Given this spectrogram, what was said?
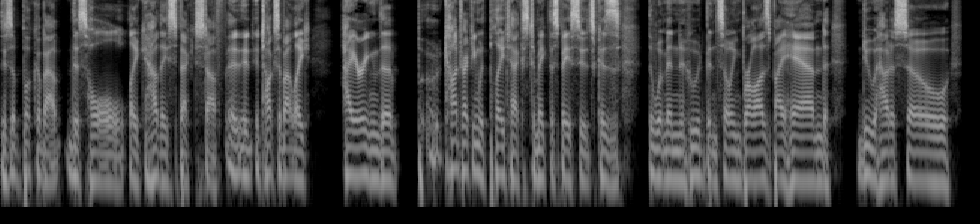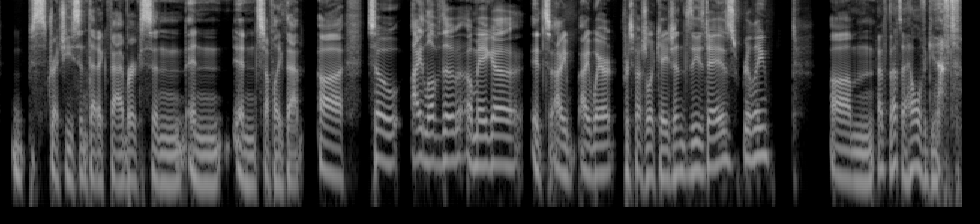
there's a book about this whole like how they spec stuff. It, it, it talks about like hiring the contracting with Playtex to make the spacesuits because the women who had been sewing bras by hand knew how to sew stretchy synthetic fabrics and and and stuff like that. Uh so I love the Omega. It's I I wear it for special occasions these days, really. Um That's that's a hell of a gift.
